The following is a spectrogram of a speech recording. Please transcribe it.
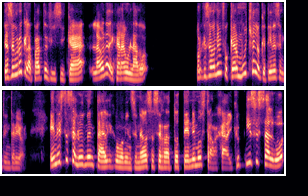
te aseguro que la parte física la van a dejar a un lado porque se van a enfocar mucho en lo que tienes en tu interior. En esta salud mental que como mencionabas hace rato tenemos trabajada y creo que eso es algo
